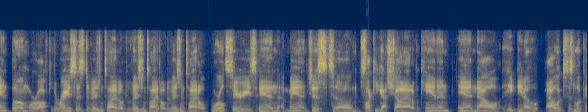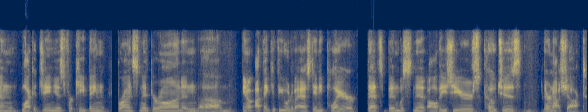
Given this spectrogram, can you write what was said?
and boom, we're off to the races. Division title, division title, division title, World Series, and man, just um, it's like he got shot out of a cannon. And now he, you know, Alex is looking like a genius for keeping Brian Snitker on. And um, you know, I think if you would have asked any player that's been with SNIT all these years, coaches, they're not shocked.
